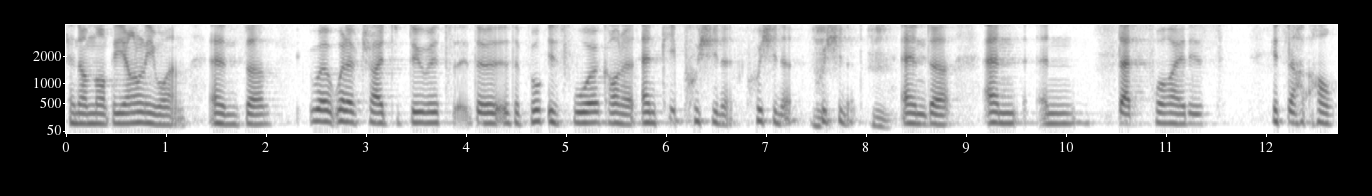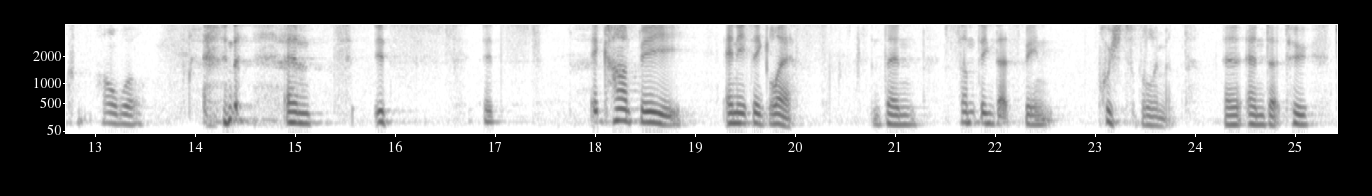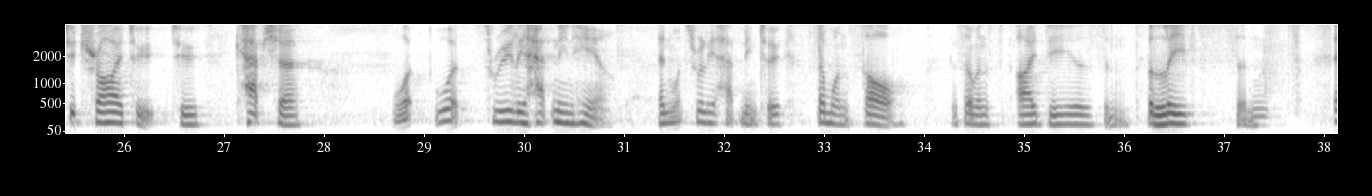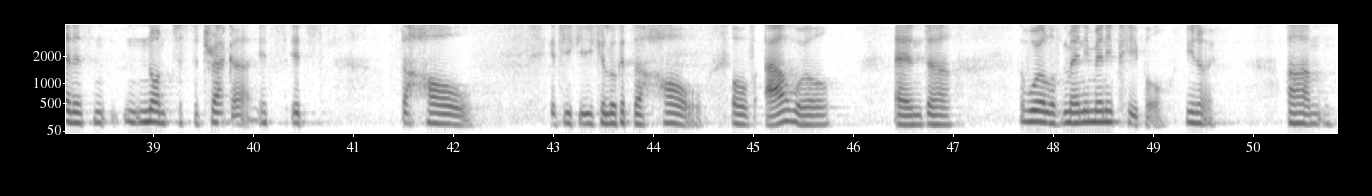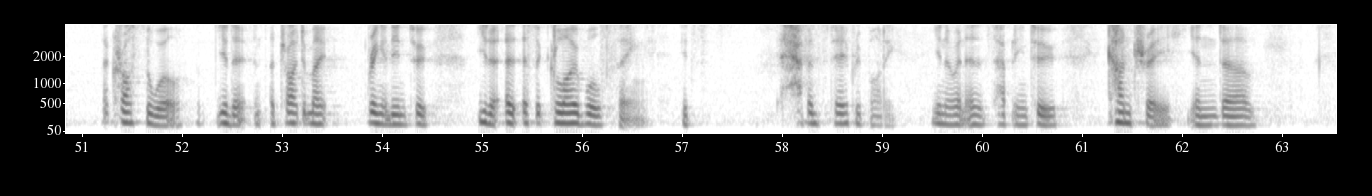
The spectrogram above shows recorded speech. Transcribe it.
and I'm not the only one. And um, what I've tried to do with the the book is work on it and keep pushing it, pushing it, hmm. pushing mm. it, mm. and uh, and and that's why it is. It's a whole whole world, and, and it's it's it can't be anything less than something that's been pushed to the limit, and, and uh, to to try to to capture what what's really happening here and what's really happening to someone's soul and someone's ideas and beliefs and and it's not just a tracker it's it's the whole if you, you can look at the whole of our world and uh, the world of many many people you know um, across the world you know I try to make bring it into you know, as a global thing. It's happens to everybody, you know, and, and it's happening to country and uh,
